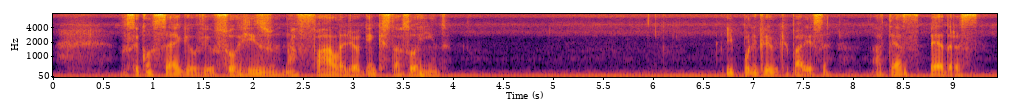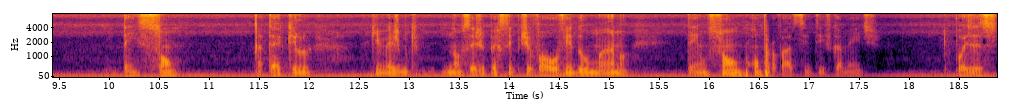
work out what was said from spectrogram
você consegue ouvir o sorriso na fala de alguém que está sorrindo. E por incrível que pareça, até as pedras têm som. Até aquilo que mesmo que não seja perceptível ao ouvido humano, tem um som comprovado cientificamente. Pois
